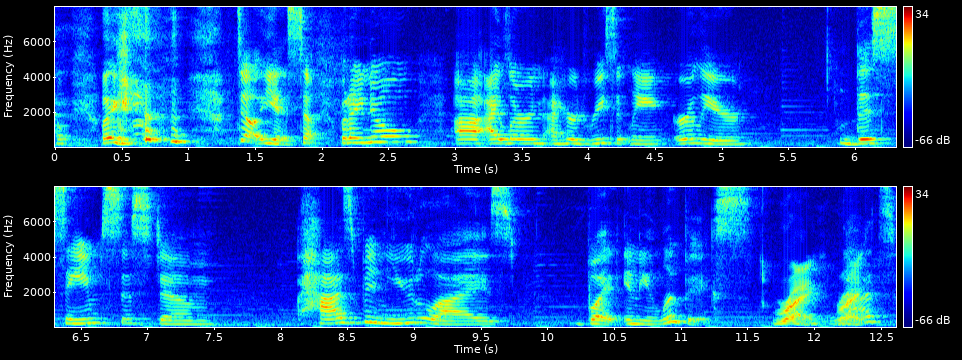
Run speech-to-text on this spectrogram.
like tell yes, tell but I know uh, I learned I heard recently earlier this same system has been utilized but in the Olympics. Right, right. That's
